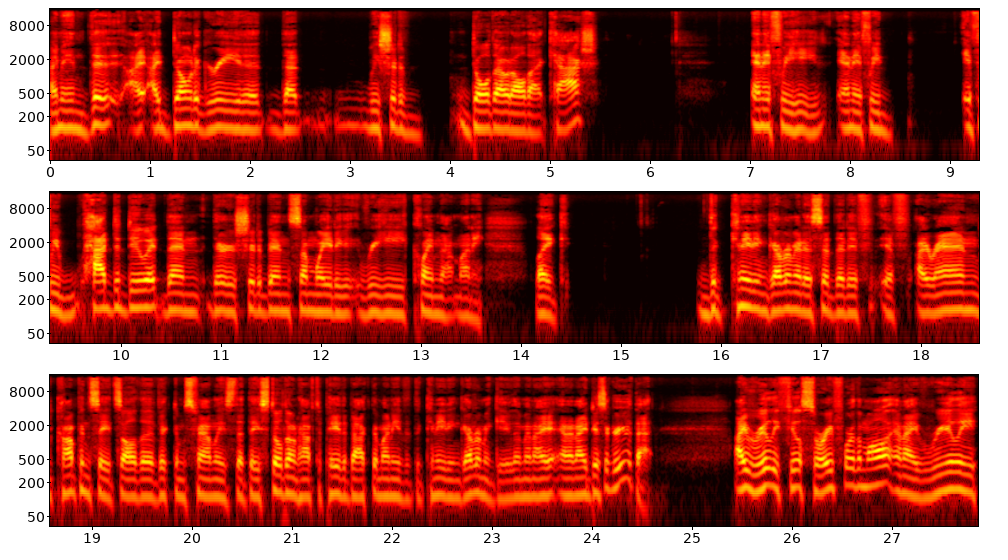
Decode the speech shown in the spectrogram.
I mean, the, I, I don't agree that, that we should have doled out all that cash. And if we, and if we, if we had to do it, then there should have been some way to reclaim that money. Like the Canadian government has said that if if Iran compensates all the victims' families, that they still don't have to pay the back the money that the Canadian government gave them, and I and I disagree with that. I really feel sorry for them all, and I really,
